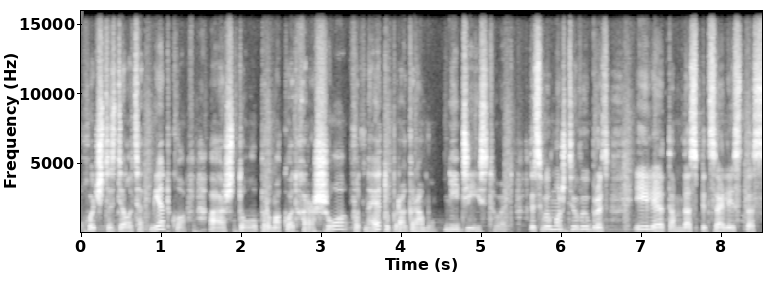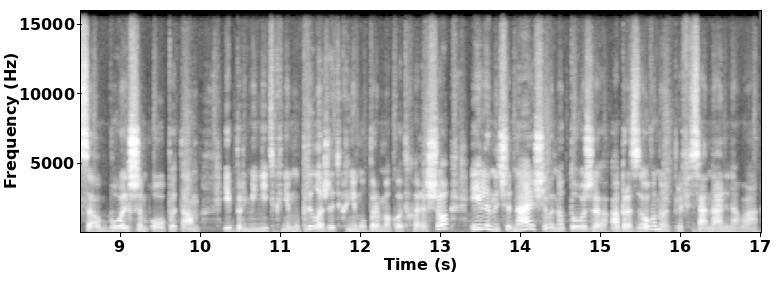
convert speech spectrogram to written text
хочется сделать отметку, а, что промокод «Хорошо» вот на эту программу не действует. То есть вы можете выбрать или там, да, специалиста с большим опытом и применить к нему, приложить к нему промокод «Хорошо», или начинающего, но тоже образованного, профессионального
